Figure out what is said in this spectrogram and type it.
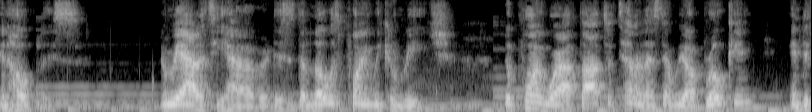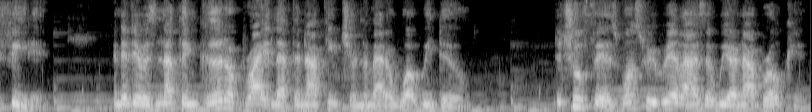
and hopeless. In reality, however, this is the lowest point we can reach the point where our thoughts are telling us that we are broken and defeated, and that there is nothing good or bright left in our future no matter what we do. The truth is, once we realize that we are not broken,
